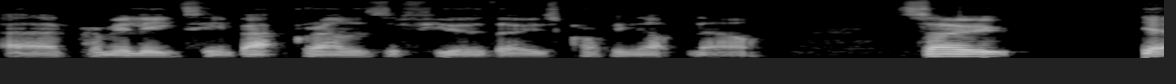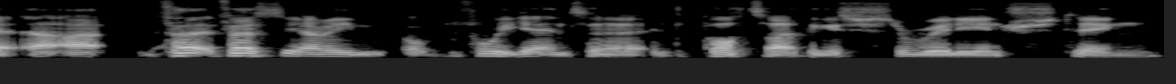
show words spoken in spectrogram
uh, Premier League team background. There's a few of those cropping up now. So yeah, uh, firstly, I mean, before we get into into Potter, I think it's just a really interesting.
